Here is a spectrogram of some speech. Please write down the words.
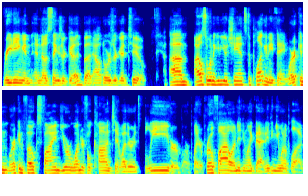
reading and, and those things are good, but outdoors are good too. Um, I also want to give you a chance to plug anything. Where can where can folks find your wonderful content, whether it's Bleav or, or player profile or anything like that? Anything you want to plug?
